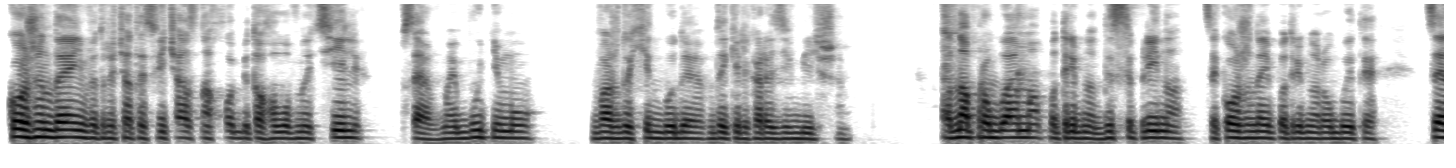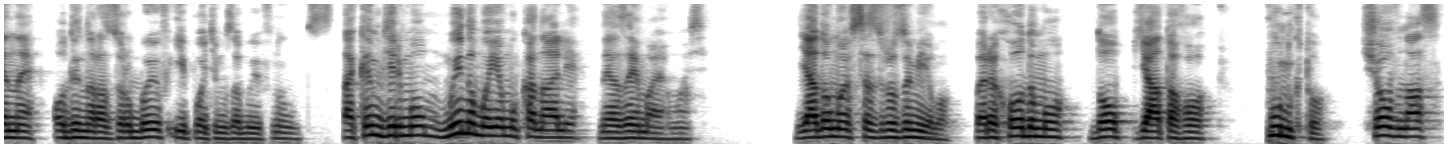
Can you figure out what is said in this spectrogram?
кожен день витрачати свій час на хобі та головну ціль. Все, в майбутньому ваш дохід буде в декілька разів більше. Одна проблема потрібна дисципліна. Це кожен день потрібно робити. Це не один раз зробив і потім забив. Ну, таким дерьмом ми на моєму каналі не займаємось. Я думаю, все зрозуміло. Переходимо до п'ятого пункту. Що в нас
